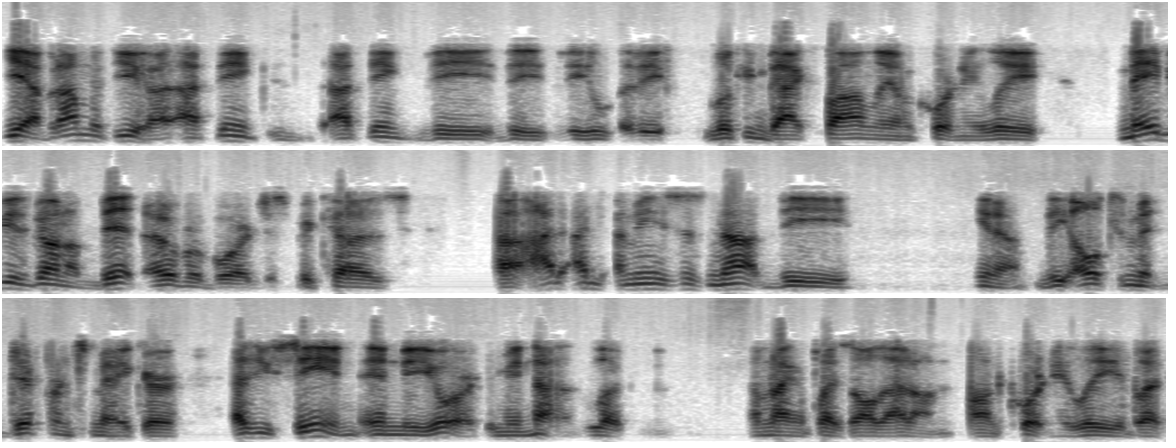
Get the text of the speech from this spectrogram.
yeah, but I'm with you. I, I think I think the, the the the looking back fondly on Courtney Lee maybe has gone a bit overboard just because uh, I, I I mean he's just not the you know, the ultimate difference maker, as you've seen in New York. I mean, not look, I'm not going to place all that on on Courtney Lee, but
